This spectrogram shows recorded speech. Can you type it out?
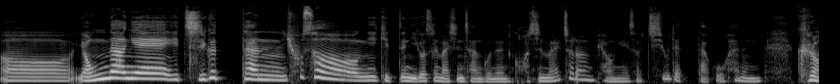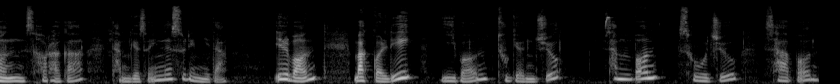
어, 영랑의 이 지긋한 효성이 깃든 이것을 마신 장군은 거짓말처럼 병에서 치유됐다고 하는 그런 설화가 담겨져 있는 술입니다. 1번 막걸리, 2번 두견주, 3번 소주, 4번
